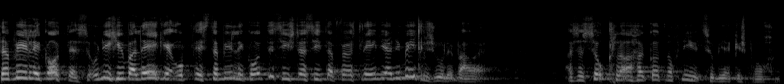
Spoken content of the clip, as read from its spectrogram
Der Wille Gottes. Und ich überlege, ob das der Wille Gottes ist, dass ich der First Lady eine Mittelschule baue. Also so klar hat Gott noch nie zu mir gesprochen.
